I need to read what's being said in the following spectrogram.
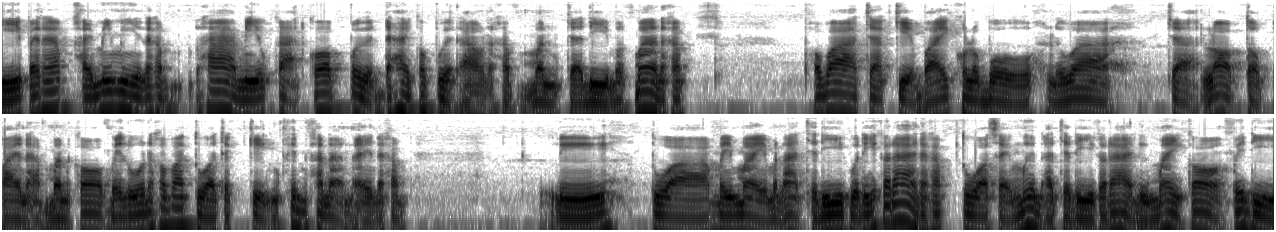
ดีไปนะครับ ใครไม่มีนะครับ ถ้ามีโอกาสก็เปิดได้ก็เปิดเอานะครับ มันจะดีมากๆนะครับ เพราะว่าจะเก็บไว้โคโลโบหรือว่า จะรอบต่อไปนะครับ มันก็ไม่รู้นะครับว่าตัวจะเก่งขึ้นขนาดไหนนะครับ หรือตัวใหม่ๆ มันอาจจะดีกว่านี้ก็ได้นะครับ ตัวแสงมืดอาจจะดีก็ได้ หรือไม่ก็ไม่ดี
